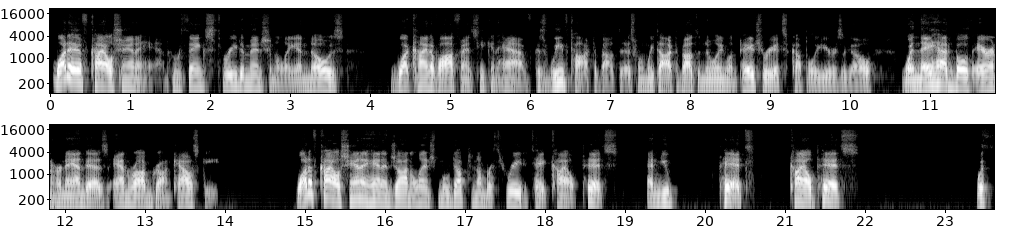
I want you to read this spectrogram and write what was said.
What if Kyle Shanahan, who thinks three dimensionally and knows what kind of offense he can have, because we've talked about this when we talked about the New England Patriots a couple of years ago, when they had both Aaron Hernandez and Rob Gronkowski. What if Kyle Shanahan and John Lynch moved up to number three to take Kyle Pitts and you pit Kyle Pitts with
